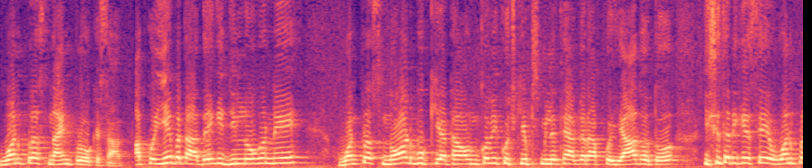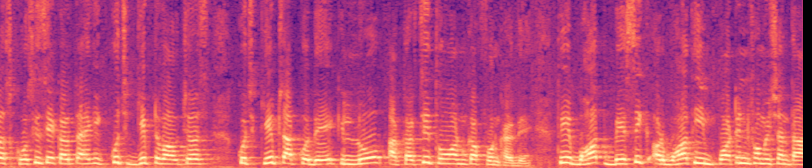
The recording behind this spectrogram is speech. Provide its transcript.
वन प्लस नाइन प्रो के साथ। आपको ये बता दें कि जिन लोगों ने वन प्लस नॉट बुक किया था, उनको भी कुछ गिफ्ट्स मिले थे, अगर आपको याद हो तो। इसी तरीके से वन प्लस कोशिश ये करता है कि कुछ गिफ्ट वाउचर्स कुछ गिफ्ट्स आपको दे कि लोग आकर्षित हों और उनका फ़ोन खरीदें। तो ये बहुत बेसिक और बहुत ही इंपॉर्टेंट इन्फॉर्मेशन था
